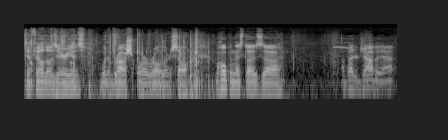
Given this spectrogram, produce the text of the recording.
to fill those areas with a brush or a roller. So I'm hoping this does uh, a better job of that.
